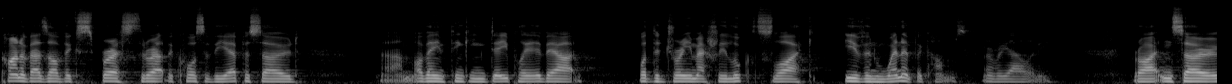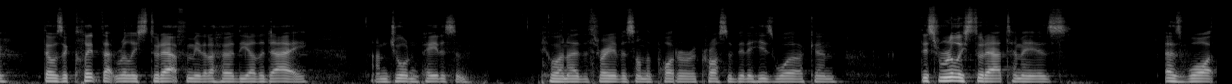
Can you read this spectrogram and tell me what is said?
kind of as I've expressed throughout the course of the episode, Um, I've been thinking deeply about what the dream actually looks like, even when it becomes a reality, right? And so there was a clip that really stood out for me that I heard the other day. Um, Jordan Peterson, who I know the three of us on the pod are across a bit of his work, and this really stood out to me as as what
